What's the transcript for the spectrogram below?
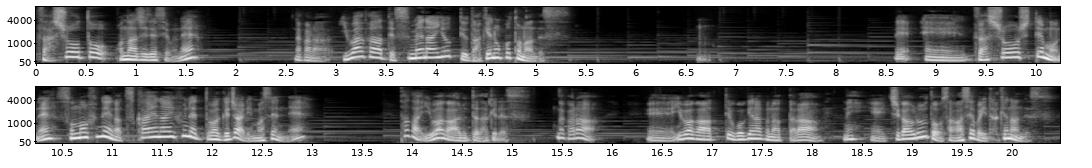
座礁と同じですよね。だから、岩があって進めないよっていうだけのことなんです。で、えー座礁してもね、その船が使えない船ってわけじゃありませんね。ただ岩があるってだけです。だから、えー岩があって動けなくなったら、ね、えー違うルートを探せばいいだけなんです。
